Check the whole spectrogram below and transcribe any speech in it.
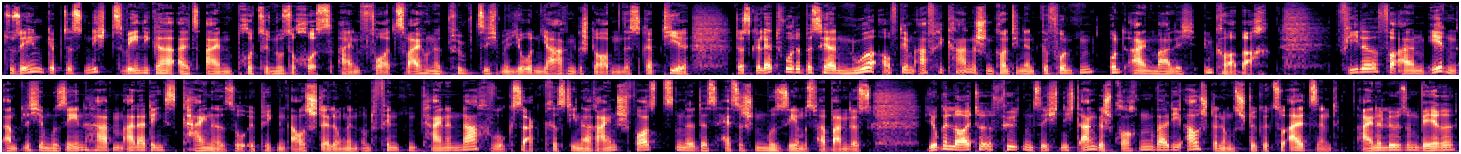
Zu sehen gibt es nichts weniger als ein Procynosuchus, ein vor 250 Millionen Jahren gestorbenes Reptil. Das Skelett wurde bisher nur auf dem afrikanischen Kontinent gefunden und einmalig in Korbach. Viele, vor allem ehrenamtliche Museen haben allerdings keine so üppigen Ausstellungen und finden keinen Nachwuchs, sagt Christina Reinsch, Vorsitzende des Hessischen Museumsverbandes. Junge Leute fühlten sich nicht angesprochen, weil die Ausstellungsstücke zu alt sind. Eine Lösung wäre,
